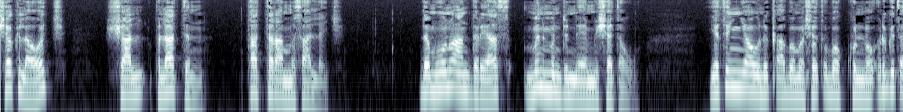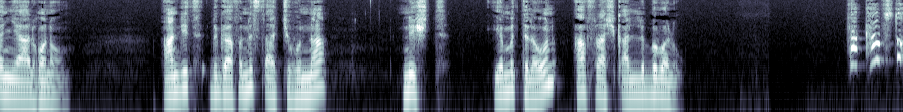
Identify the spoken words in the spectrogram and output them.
ሸክላዎች Schallplatten ታተራምሳለች። ለመሆኑ አንድሪያስ ምን ምንድን ነው የሚሸጠው? የትኛውን ዕቃ በመሸጡ በኩል ነው እርግጠኛ ያልሆነው? አንዲት ድጋፍ እንስጣችሁና ንሽት የምትለውን አፍራሽ ቃል ልብ በሉ። Verkaufst du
